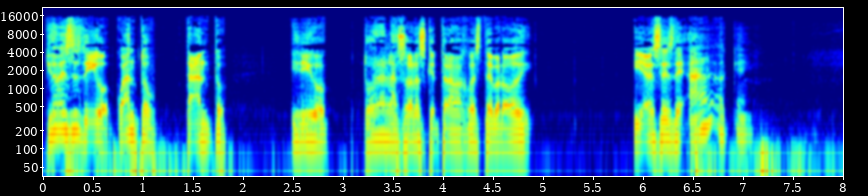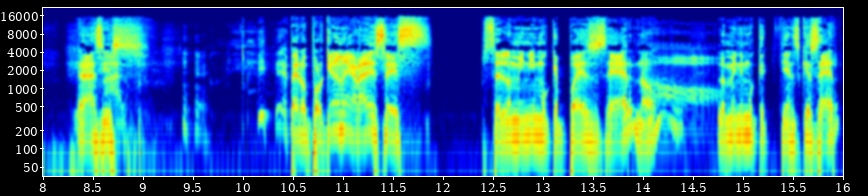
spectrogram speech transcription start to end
Yo a veces digo, ¿cuánto? Tanto. Y digo, todas las horas que trabajó este Brody. Y a veces de, ah, ok. Gracias. Pero ¿por qué no me agradeces? Pues es lo mínimo que puedes hacer, ¿no? no. Lo mínimo que tienes que hacer.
